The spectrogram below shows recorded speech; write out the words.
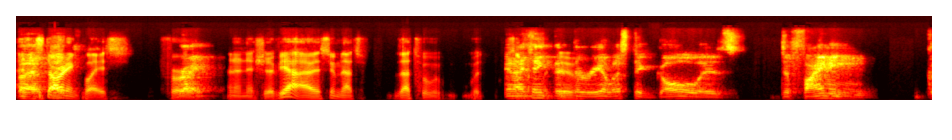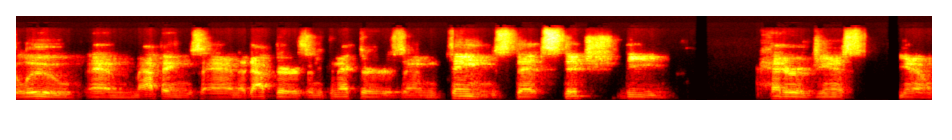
But, a starting like- place for Right. an initiative. Yeah, I assume that's that's what. what and i think that do. the realistic goal is defining glue and mappings and adapters and connectors and things that stitch the heterogeneous you know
